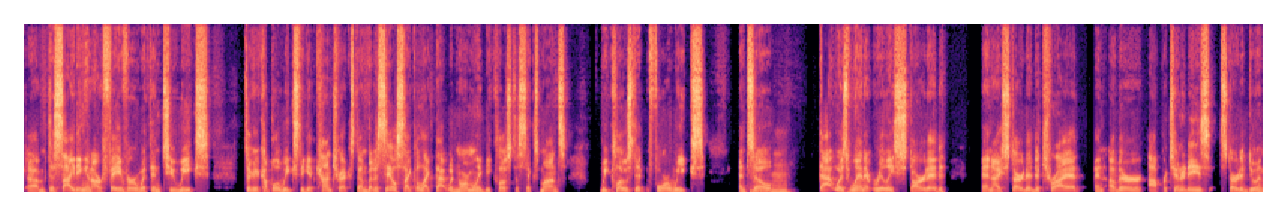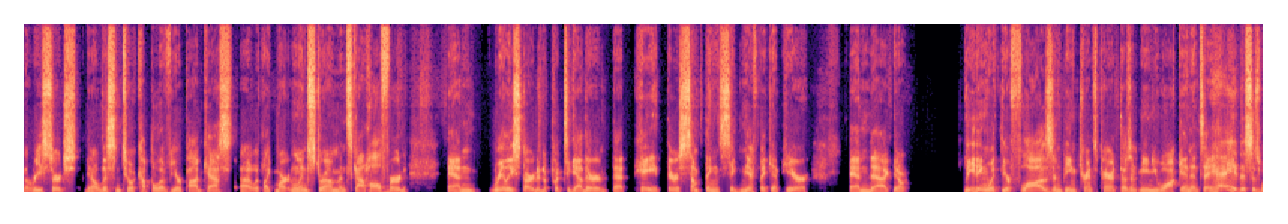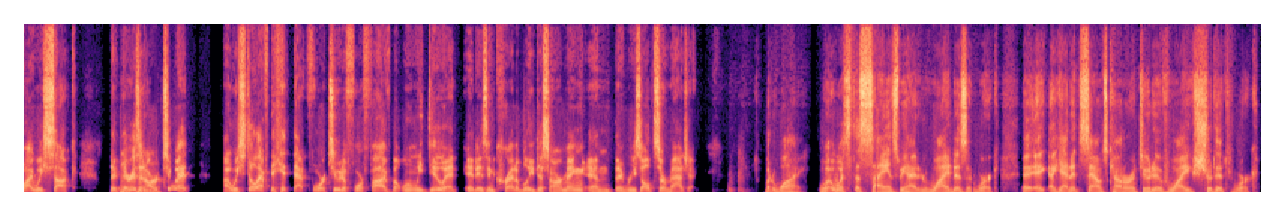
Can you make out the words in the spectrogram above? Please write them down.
um, deciding in our favor within two weeks. Took a couple of weeks to get contracts done, but a sales cycle like that would normally be close to six months. We closed it in four weeks. And so mm-hmm that was when it really started and i started to try it and other opportunities started doing the research you know listened to a couple of your podcasts uh, with like martin lindstrom and scott mm-hmm. halford and really started to put together that hey there's something significant here and uh, you know leading with your flaws and being transparent doesn't mean you walk in and say, "Hey, this is why we suck." There, mm-hmm. there is an mm-hmm. art to it. Uh, we still have to hit that four two to four five, but when we do it, it is incredibly disarming, and the results are magic. But why? What's the science behind it? Why does it work? again, it sounds counterintuitive. Why should it work?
